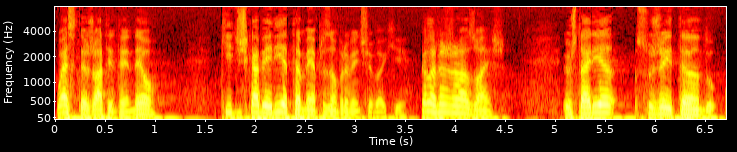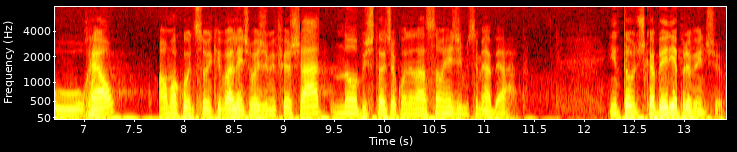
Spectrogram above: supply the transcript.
o STJ entendeu que descaberia também a prisão preventiva aqui, pelas mesmas razões. Eu estaria sujeitando o réu a uma condição equivalente ao regime fechado, não obstante a condenação regime semiaberto. Então descaberia a preventiva.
